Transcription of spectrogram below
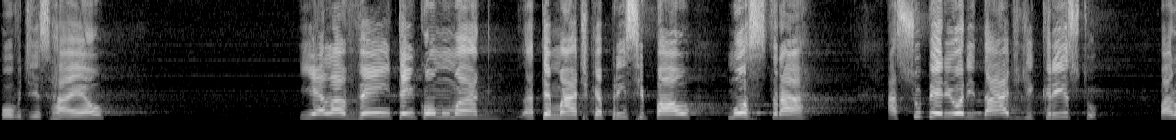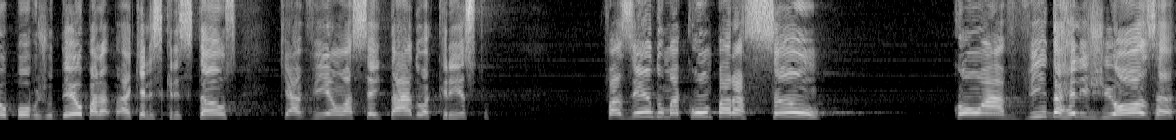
povo de Israel. E ela vem, tem como uma a temática principal mostrar a superioridade de Cristo para o povo judeu, para aqueles cristãos que haviam aceitado a Cristo, fazendo uma comparação com a vida religiosa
